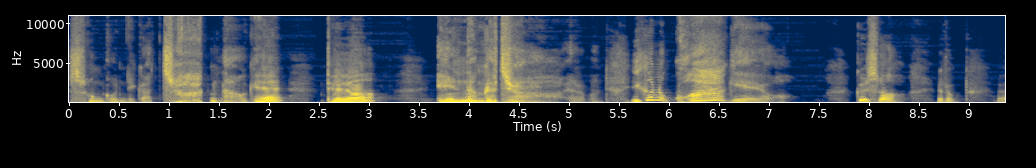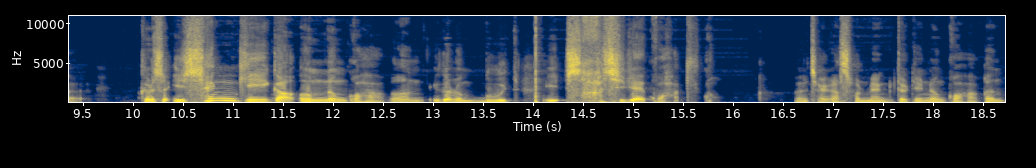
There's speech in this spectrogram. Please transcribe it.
송곳니가 쫙 나오게 되어 있는 거죠. 이거는 과학이에요. 그래서 여러분 그래서 이 생기가 없는 과학은 이거는 무 사실의 과학이고 제가 설명드리는 과학은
